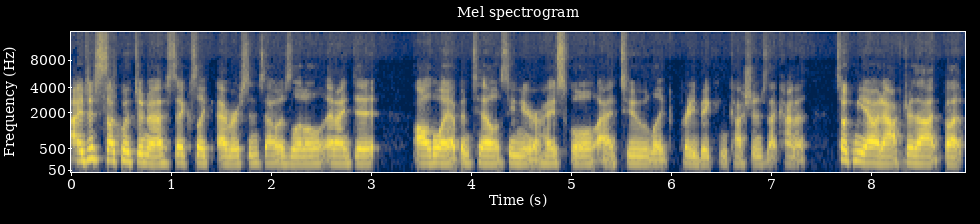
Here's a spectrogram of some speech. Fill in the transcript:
I just stuck with gymnastics like ever since I was little, and I did it all the way up until senior year of high school. I had two like pretty big concussions that kind of took me out after that. But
